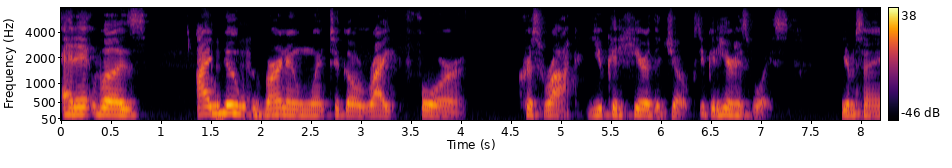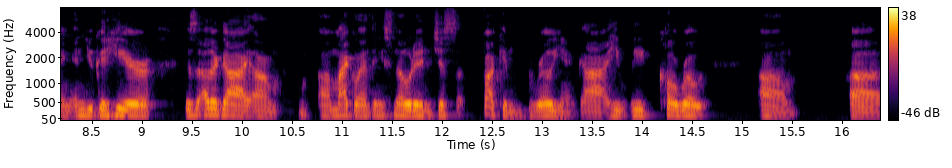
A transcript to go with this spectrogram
and it was, I knew when Vernon went to go write for Chris Rock, you could hear the jokes, you could hear his voice. You know what I'm saying? And you could hear this other guy, um, uh, Michael Anthony Snowden, just a fucking brilliant guy. He he co-wrote um, uh,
